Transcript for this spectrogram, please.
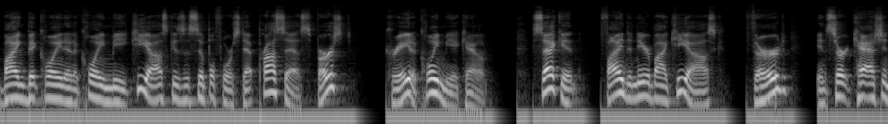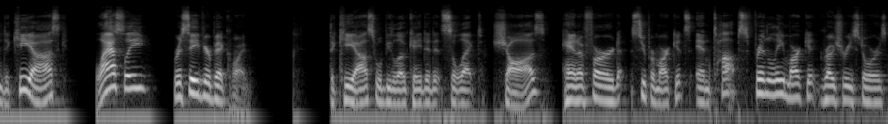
Buying Bitcoin at a CoinMe kiosk is a simple four step process. First, create a CoinMe account. Second, find a nearby kiosk. Third, insert cash into kiosk. Lastly, receive your Bitcoin. The kiosk will be located at select Shaw's, Hannaford supermarkets, and Tops Friendly Market grocery stores,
